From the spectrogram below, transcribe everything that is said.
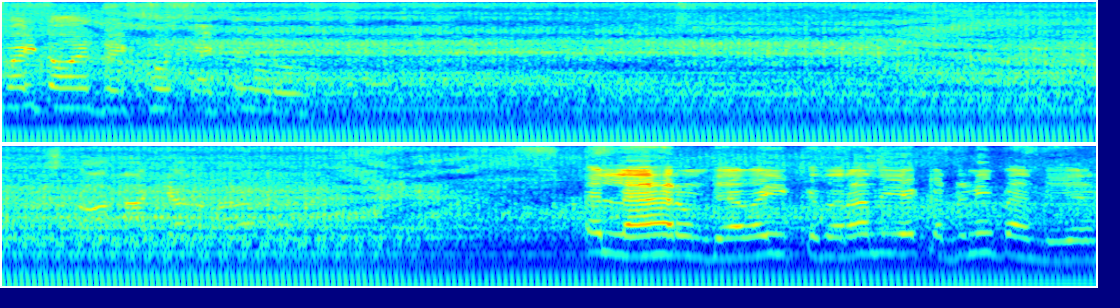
ਬਾਤੇ ਬਾਈ ਟੋਏ ਦੇਖੋ ਚੈੱਕ ਕਰੋ। ਇਹ ਲਹਿਰ ਹੁੰਦੀ ਆ ਬਾਈ, ਇੱਕ ਤਰ੍ਹਾਂ ਦੀ ਇਹ ਕੱਢਣੀ ਪੈਂਦੀ ਹੈ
